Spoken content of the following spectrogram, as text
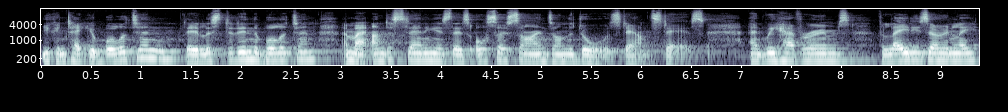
You can take your bulletin, they're listed in the bulletin, and my understanding is there's also signs on the doors downstairs. And we have rooms for ladies only,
